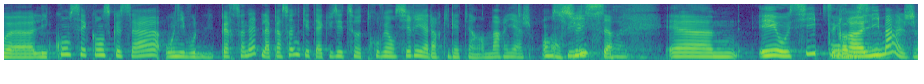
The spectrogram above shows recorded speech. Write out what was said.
euh, les conséquences que ça a au niveau personnel, la personne qui est accusée de se retrouver en Syrie alors qu'il était un mariage en, Suisse, et aussi pour l'image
